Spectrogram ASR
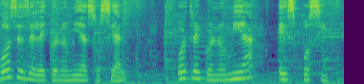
Voces de la economía social. Otra economía es posible.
